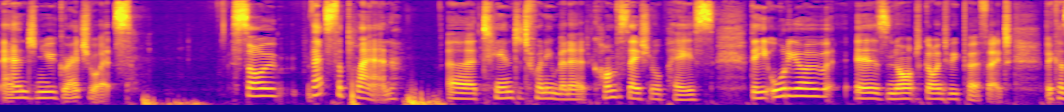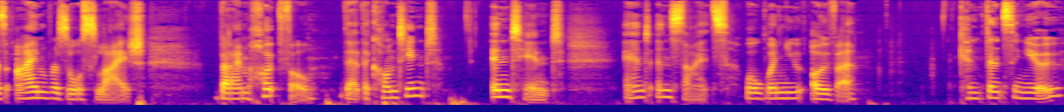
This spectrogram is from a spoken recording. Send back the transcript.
and new graduates. So that's the plan a 10 to 20 minute conversational piece. The audio is not going to be perfect because I'm resource light but I'm hopeful that the content, intent, and insights will win you over, convincing you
